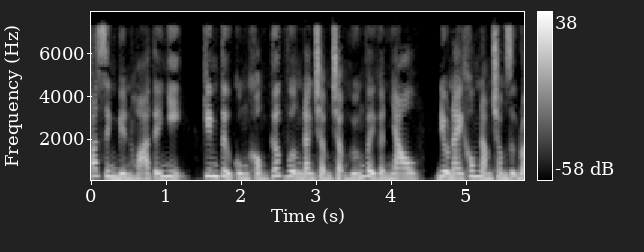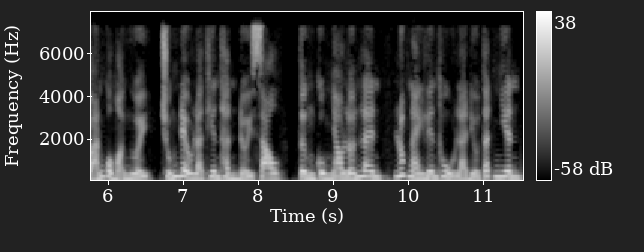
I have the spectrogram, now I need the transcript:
phát sinh biến hóa tế nhị, Kim Tử cùng Khổng Tước Vương đang chậm chậm hướng về gần nhau, Điều này không nằm trong dự đoán của mọi người, chúng đều là thiên thần đời sau, từng cùng nhau lớn lên, lúc này liên thủ là điều tất nhiên.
